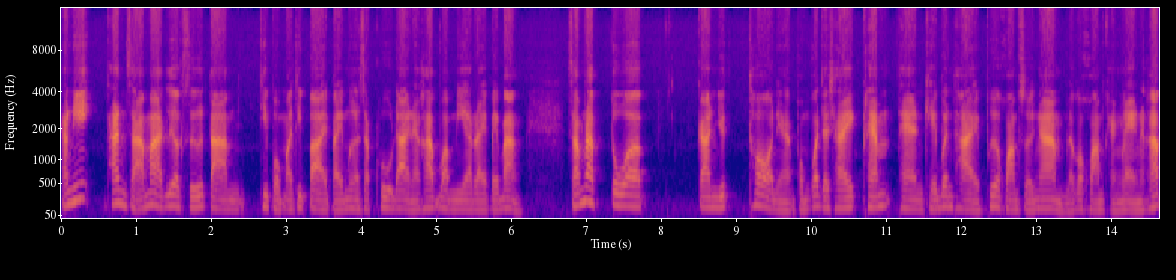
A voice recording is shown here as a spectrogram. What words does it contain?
ทั้งนี้ท่านสามารถเลือกซื้อตามที่ผมอธิบายไปเมื่อสักครู่ได้นะครับ ว่ามีอะไรไปบ้างสำหรับตัวการยึดท่อเนี่ย ผมก็จะใช้แคลมป์แทนเคเบิลไทยเพื่อความสวยงาม แล้วก็ความแข็งแรงนะครับ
